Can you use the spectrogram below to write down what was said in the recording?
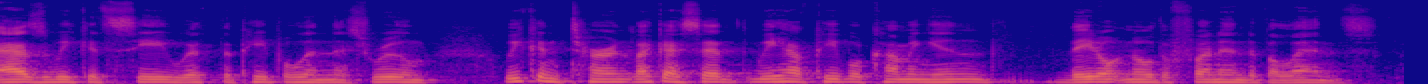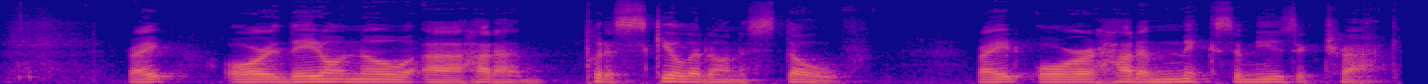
as we could see with the people in this room, we can turn, like I said, we have people coming in, they don't know the front end of a lens, right? Or they don't know uh, how to put a skillet on a stove, right? Or how to mix a music track.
